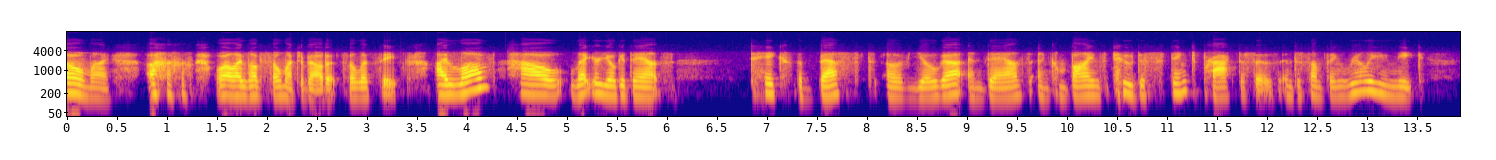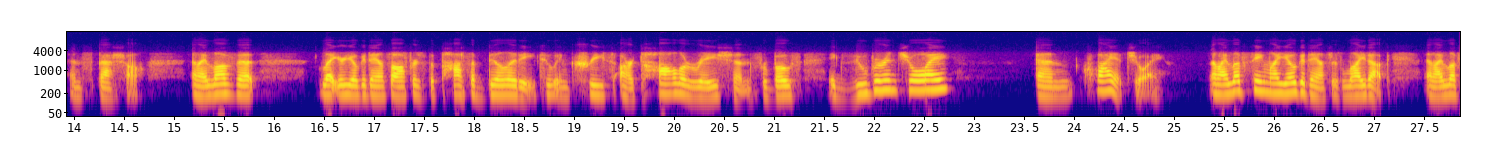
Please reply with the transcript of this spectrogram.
Oh, my. Uh, well, I love so much about it. So, let's see. I love how Let Your Yoga Dance takes the best of yoga and dance and combines two distinct practices into something really unique and special. And I love that Let Your Yoga Dance offers the possibility to increase our toleration for both exuberant joy and quiet joy. And I love seeing my yoga dancers light up, and I love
